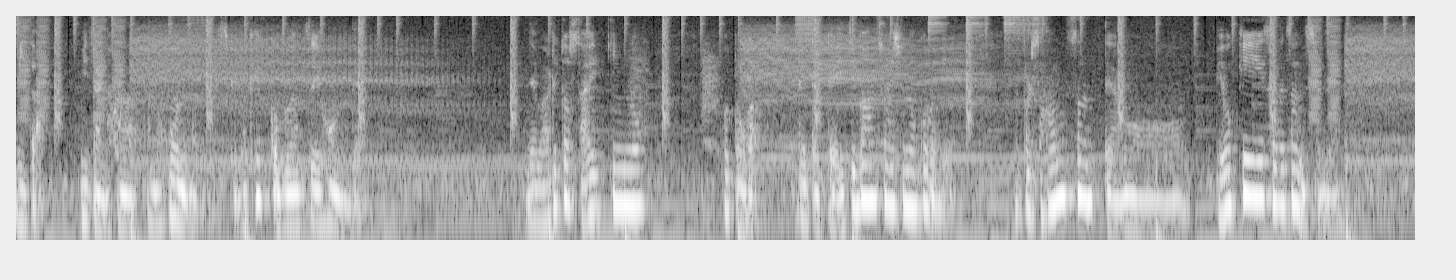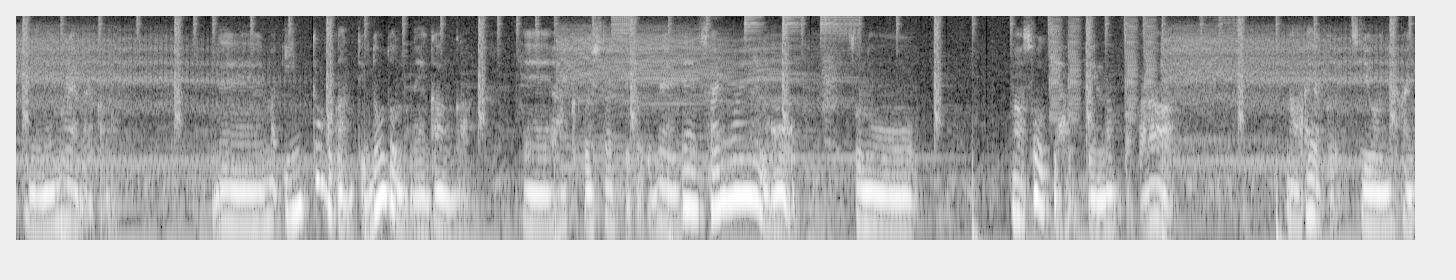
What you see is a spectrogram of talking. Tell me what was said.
見たみたいな話の本なんですけど結構分厚い本でで割と最近のことが出てて一番最初の頃にやっぱり坂本さんってあの病気されたんですよね。2年ぐらい前かな。で、まあ、咽頭がんっていう喉のねがんが、えー、発覚したってことでで幸いにもそのまあ、早期発見だったから、まあ、早く治療に入っ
